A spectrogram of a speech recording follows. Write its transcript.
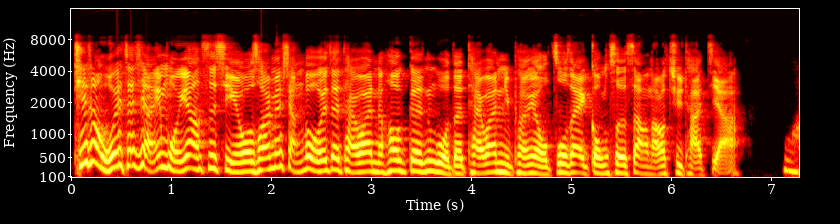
天哪，我也在想一模一样的事情，我从来没有想过我会在台湾，然后跟我的台湾女朋友坐在公车上，然后去他家。”哇，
